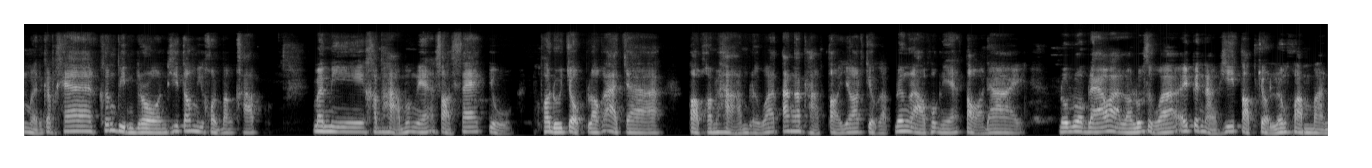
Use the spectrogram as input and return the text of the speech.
เหมือนกับแค่เครื่องบินโดรนที่ต้องมีคนบังคับ มันมีคำถามพวกเนี้ยสอดแทรกอยู่ พอดูจบเราก็อาจจะ ตอบคำถามหรือว่าตั้งคำถามต่อยอดเกี่ยวกับเรื่องราวพวกเนี้ยต่อได้ รวมๆแล้วอะเรารู้สึกว่าเอ้ยเป็นหนังที่ตอบโจทย์เรื่องความมัน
